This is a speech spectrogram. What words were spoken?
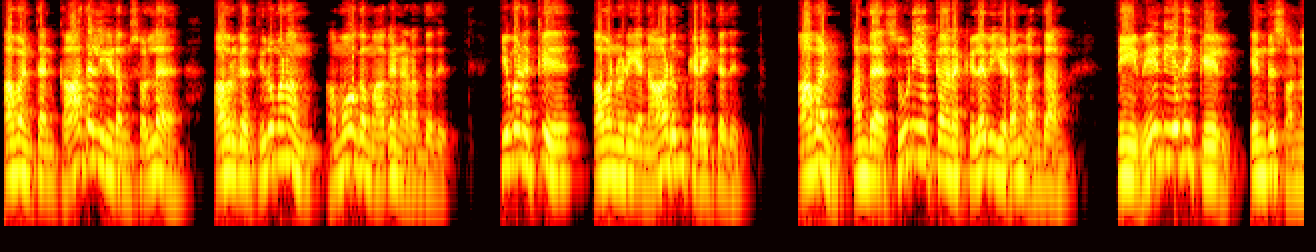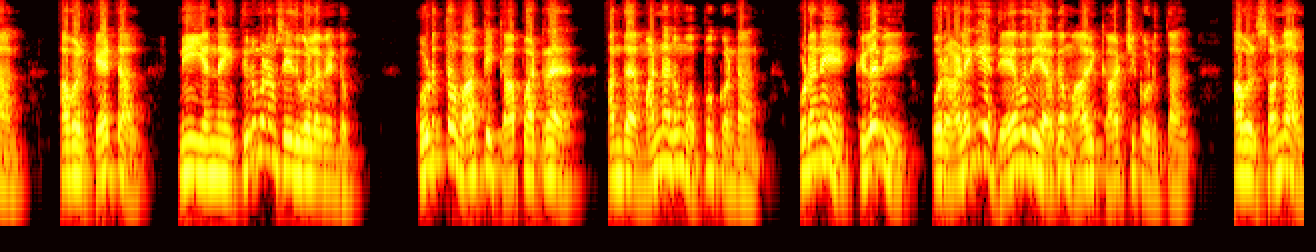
அவன் தன் காதலியிடம் சொல்ல அவர்கள் திருமணம் அமோகமாக நடந்தது. இவனுக்கு அவனுடைய நாடும் கிடைத்தது. அவன் அந்த சூனியக்கார கிழவியிடம் வந்தான். நீ வேண்டியதை கேள் என்று சொன்னான். அவள் கேட்டாள் நீ என்னை திருமணம் செய்து கொள்ள வேண்டும். கொடுத்த வாக்கை காப்பாற்ற அந்த மன்னனும் ஒப்புக்கொண்டான். உடனே கிழவி ஒரு அழகிய தேவதையாக மாறி காட்சி கொடுத்தாள். அவள் சொன்னாள்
